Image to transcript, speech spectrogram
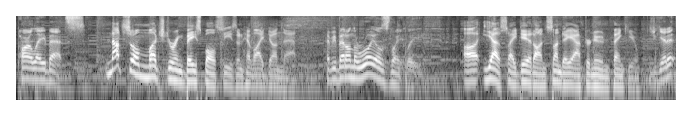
parlay bets. Not so much during baseball season have I done that. Have you bet on the Royals lately? Uh, yes, I did on Sunday afternoon. Thank you. Did you get it?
